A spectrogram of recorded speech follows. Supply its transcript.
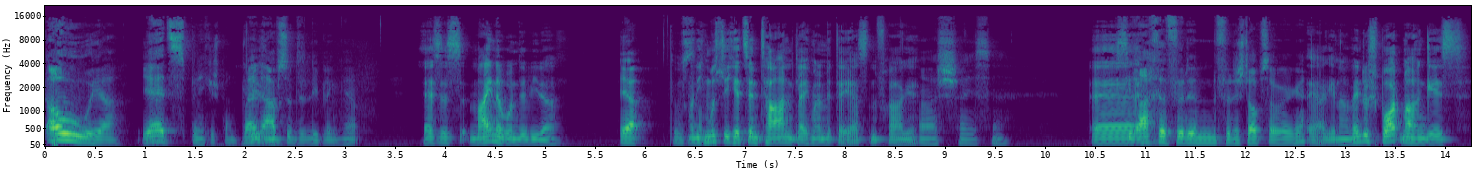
Oh ja, jetzt bin ich gespannt. Mein Prüfen. absolutes Liebling, ja. Es ist meine Runde wieder. Ja. Und ich muss dich jetzt enttarnen, gleich mal mit der ersten Frage. Ah, scheiße. Das ist Äh, die Rache für den, für den Staubsauger, gell? ja, genau. Wenn du Sport machen gehst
